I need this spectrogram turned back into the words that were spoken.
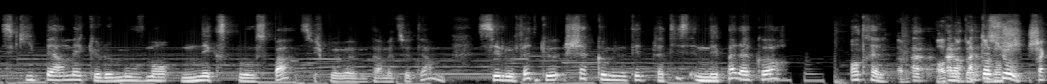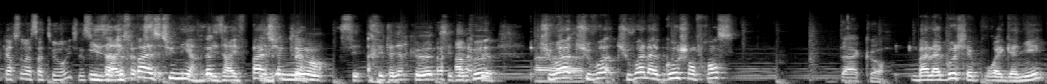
ce qui permet que le mouvement n'explose pas, si je peux me permettre ce terme, c'est le fait que chaque communauté de platistes n'est pas d'accord entre elles. Ah, Alors, Alors donc, ils ont- attention, chaque personne a sa théorie, c'est ça? Ils n'arrivent pas à c'est- s'unir. Ils n'arrivent pas à s'unir. exactement. C'est- C'est-à-dire que, c'est-à-dire peu. que, Tu euh, vois, tu vois, tu vois la gauche en France? D'accord. Bah la gauche elle pourrait gagner,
